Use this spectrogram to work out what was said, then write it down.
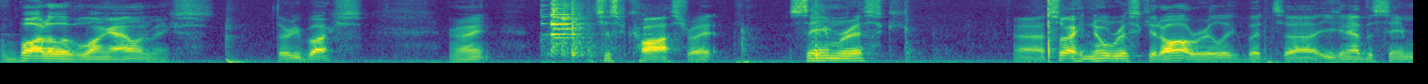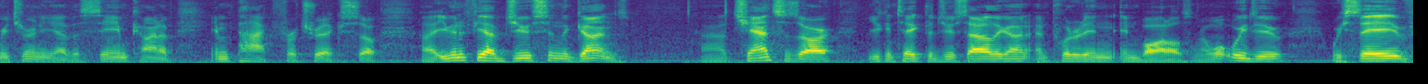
a bottle of Long Island mix? 30 bucks, right? It's just cost, right? Same risk. Uh, sorry, no risk at all, really, but uh, you can have the same return, you have the same kind of impact for tricks. So uh, even if you have juice in the guns, uh, chances are you can take the juice out of the gun and put it in, in bottles. Now what we do, we save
